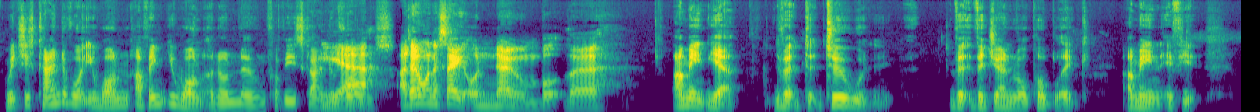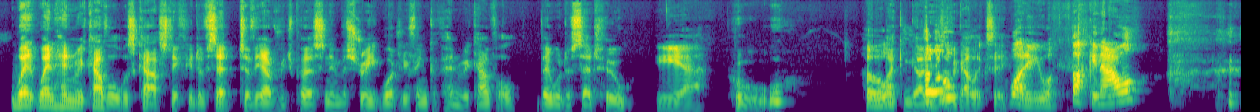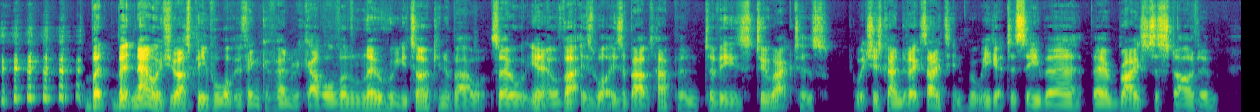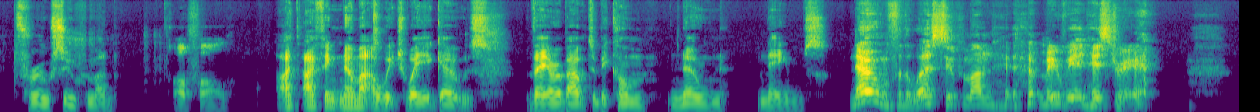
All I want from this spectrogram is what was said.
Which is kind of what you want. I think you want an unknown for these kind of yeah, roles. I don't want to say unknown, but the I mean, yeah, the, to the the general public. I mean, if you when when Henry Cavill was cast, if you'd have said to the average person in the street, "What do you think of Henry Cavill?" they would have said, "Who? yeah. Who?" Who? Like in Guardians Who? of the Galaxy. What are you a fucking owl? But but now, if you ask people what they think of Henry Cavill, they'll know who you're talking about. So you know that is what is about to happen to these two actors. which is kind of exciting. But we get to see their their rise to stardom through Superman. Or fall. I I think no matter which way it goes, they are about to become known names. Known for the worst Superman movie in history.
